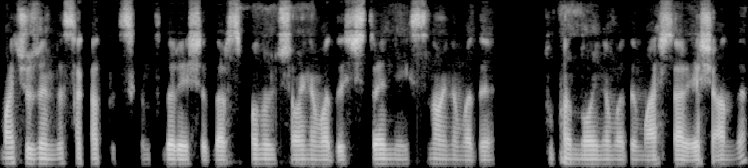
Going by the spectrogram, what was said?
maç üzerinde sakatlık sıkıntıları yaşadılar. Spanulis oynamadı, Strelniks'in oynamadığı, Tupa'nın oynamadığı maçlar yaşandı.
